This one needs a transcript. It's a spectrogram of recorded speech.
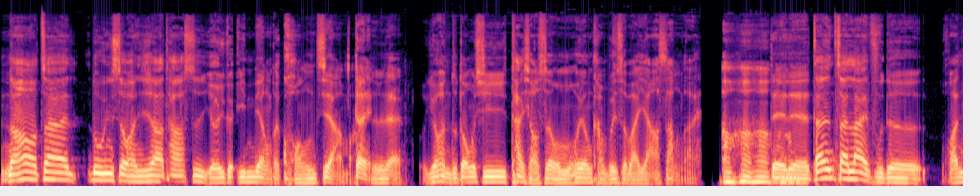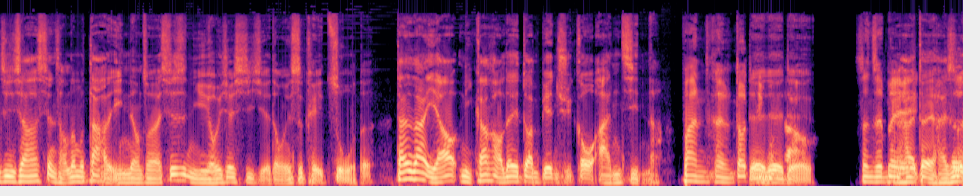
然后在录音室环境下，它是有一个音量的框架嘛，对对不对？有很多东西太小声，我们会用 compressor 把它压上来。哦，对对，但是在 live 的环境下，现场那么大的音量状态，其实你有一些细节的东西是可以做的，但是那也要你刚好那一段编曲够安静呐，不然可能都对对对，甚至被还对还是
